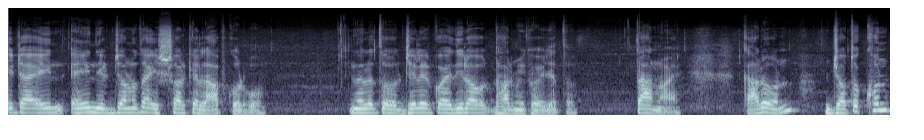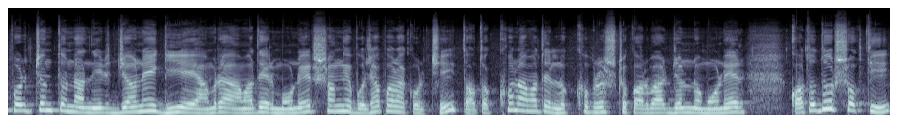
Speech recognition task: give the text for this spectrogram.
এইটা, এই এই নির্জনতা ঈশ্বরকে লাভ করব। নাহলে তো জেলের কয়েদিরাও ধার্মিক হয়ে যেত। তা নয়। কারণ যতক্ষণ পর্যন্ত না নির্জনে গিয়ে আমরা আমাদের মনের সঙ্গে বোঝাপড়া করছি, ততক্ষণ আমাদের লক্ষ্যভ্রষ্ট করবার জন্য মনের কতদূর শক্তি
